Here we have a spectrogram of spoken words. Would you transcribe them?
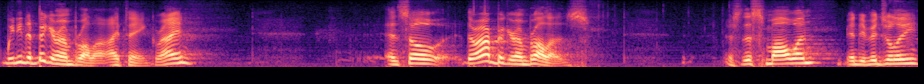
we need a bigger umbrella, I think, right? And so there are bigger umbrellas. There's this small one individually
